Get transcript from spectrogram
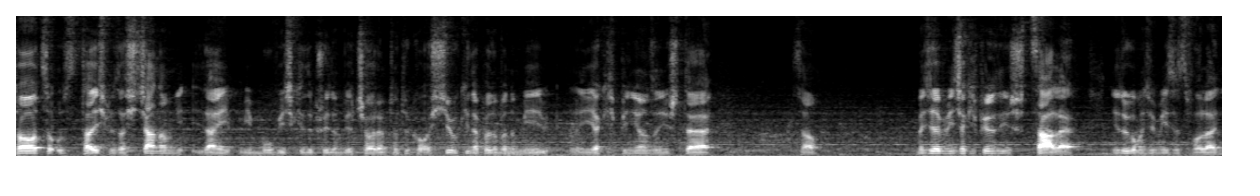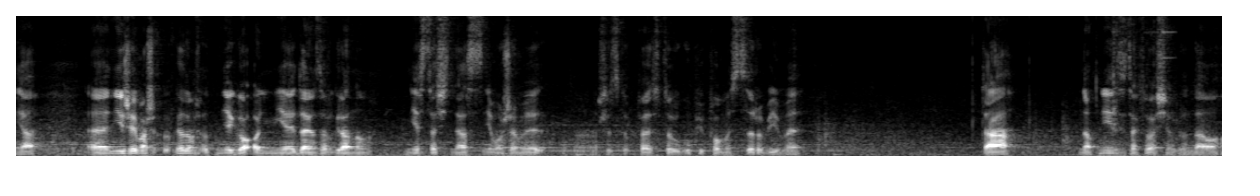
to, co ustaliśmy za ścianą daj mi mówić, kiedy przyjdą wieczorem, to tylko osiłki, na pewno będą mieli jakieś pieniądze niż te... Co? Będziemy mieć jakieś pieniądze niż wcale. Niedługo będziemy mieć zezwolenia. E, niżej masz wiadomość od niego, oni nie dają za wgraną, nie stać nas, nie możemy... E, wszystko PS to głupi pomysł, co robimy. Ta. No, mniej więcej tak to właśnie wyglądało.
